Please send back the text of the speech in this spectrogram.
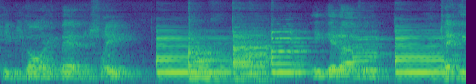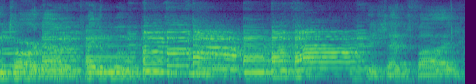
She'd be going to bed and asleep. He'd get up and take the guitar down and play the blues. Get satisfied.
